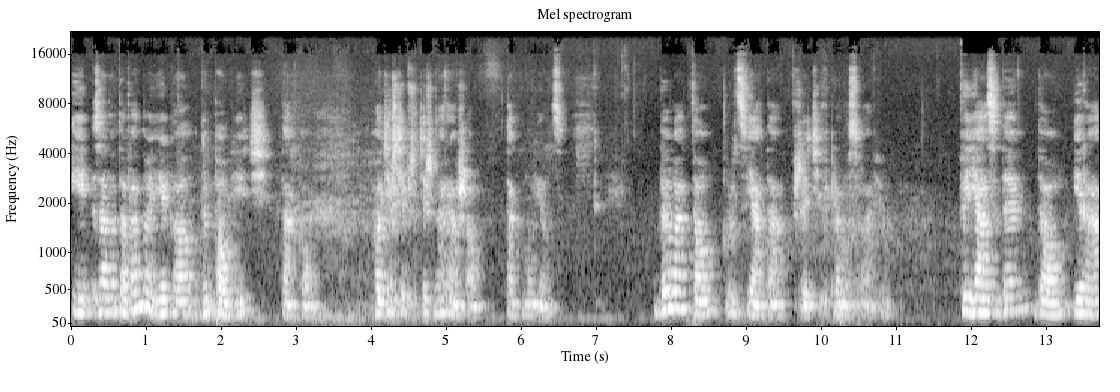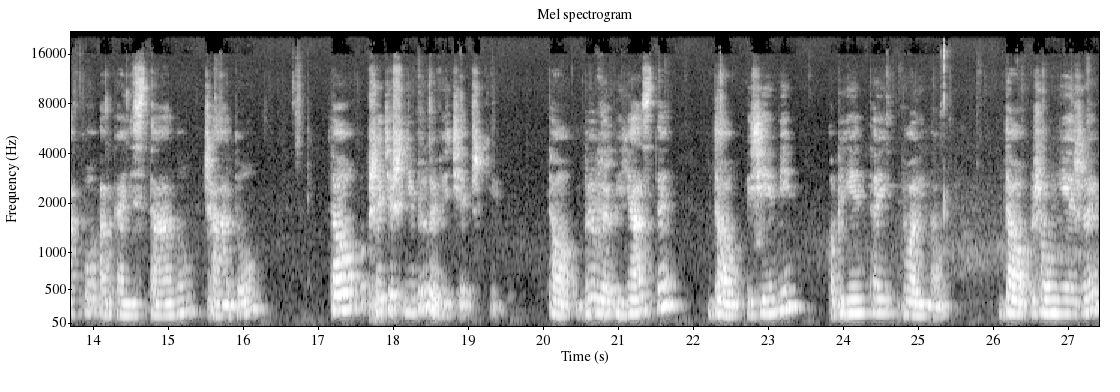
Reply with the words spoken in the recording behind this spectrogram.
I zanotowano jego wypowiedź taką, chociaż się przecież narażał, tak mówiąc. Była to krucjata przeciw prawosławiu. Wyjazdy do Iraku, Afganistanu, Czadu to przecież nie były wycieczki. To były wyjazdy do ziemi objętej wojną, do żołnierzy,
